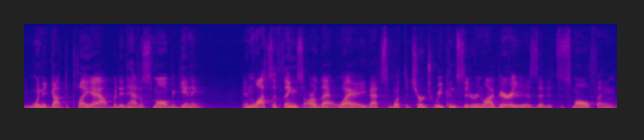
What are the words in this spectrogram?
when it got to play out. But it had a small beginning. And lots of things are that way. That's what the church we consider in Liberia is, that it's a small thing.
